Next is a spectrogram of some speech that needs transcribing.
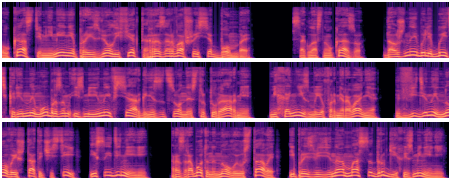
Указ, тем не менее, произвел эффект разорвавшейся бомбы. Согласно указу, должны были быть коренным образом изменены вся организационная структура армии, механизм ее формирования, введены новые штаты частей и соединений, разработаны новые уставы и произведена масса других изменений.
